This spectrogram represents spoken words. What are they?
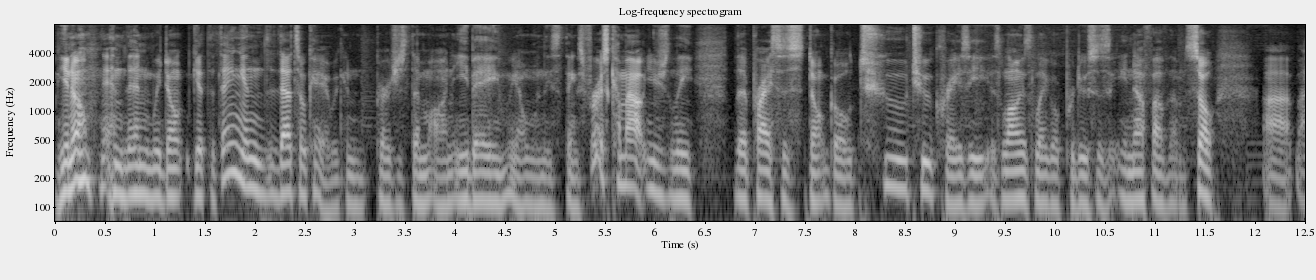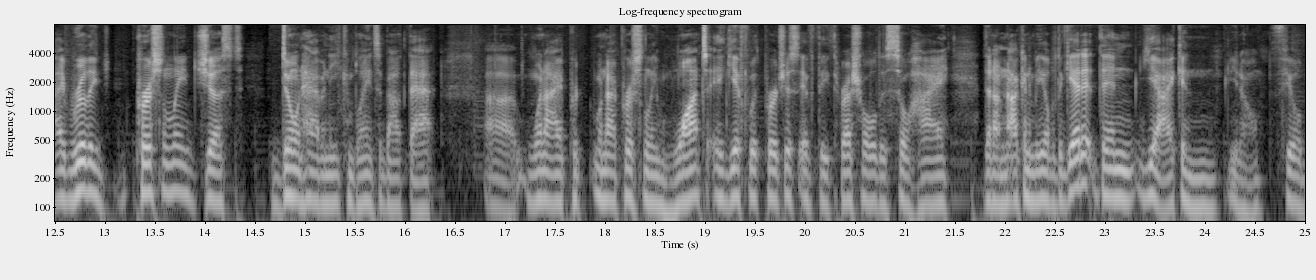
you know, and then we don't get the thing, and that's okay. We can purchase them on eBay. You know, when these things first come out, usually the prices don't go too too crazy as long as Lego produces enough of them. So uh, I really personally just don't have any complaints about that. Uh, when I when I personally want a gift with purchase, if the threshold is so high that I'm not going to be able to get it, then yeah, I can you know feel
